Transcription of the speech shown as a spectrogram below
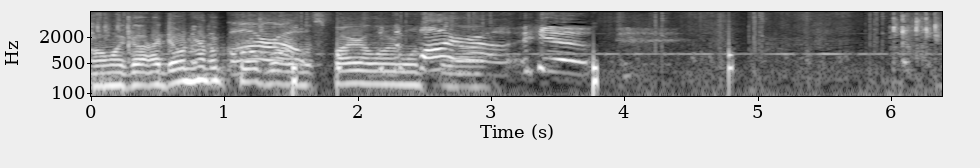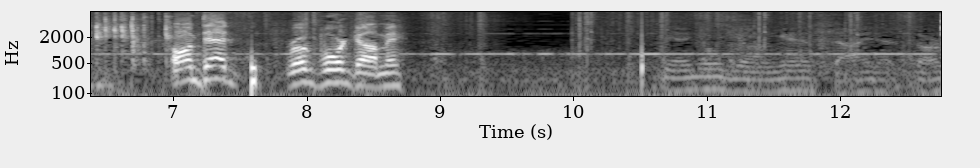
oh my god, I don't have a Put the fire crowbar. out. This fire Put alarm the won't Oh, I'm dead. Rogue board got me. Daniel Young has died at Starboard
